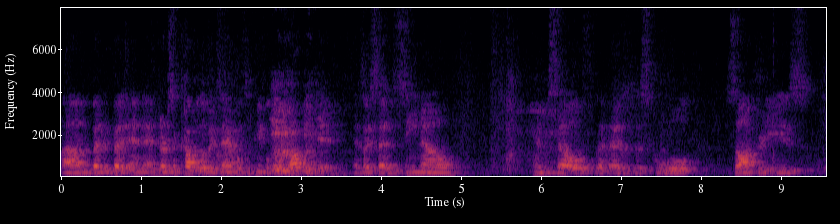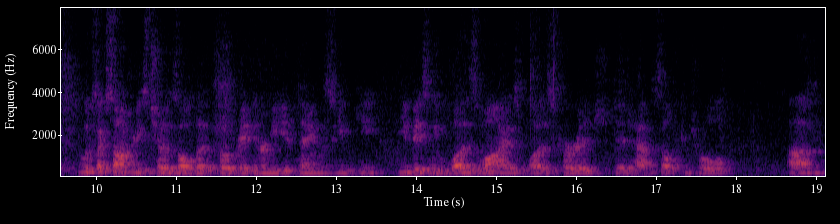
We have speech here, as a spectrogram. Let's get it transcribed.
Um, but, but, and, and there's a couple of examples of people that probably did. As I said, Zeno himself, the head of the school, Socrates, looks like Socrates chose all the appropriate intermediate things. He, he, he basically was wise, was courage, did have self-control. Um,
